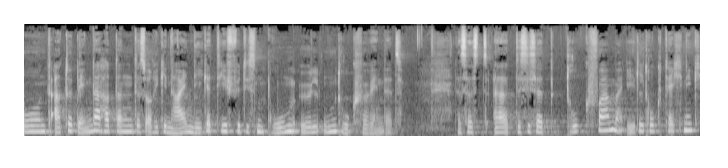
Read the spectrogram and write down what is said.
Und Arthur Bender hat dann das Original Negativ für diesen Bromöl-Umdruck verwendet. Das heißt, äh, das ist eine Druckform, eine Edeldrucktechnik,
